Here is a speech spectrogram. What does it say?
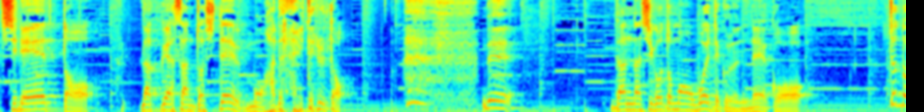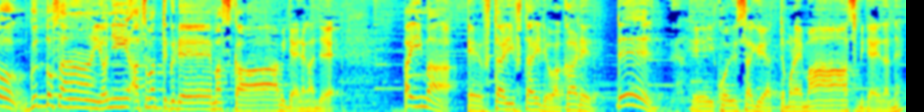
しれーっと、ラック屋さんとしてもう働いてると。で、だんだん仕事も覚えてくるんで、こう、ちょっとグッドさん4人集まってくれますか？みたいな感じで。はい、今、えー、二人二人で分かれて、えー、こういう作業やってもらいます、みたいなね。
